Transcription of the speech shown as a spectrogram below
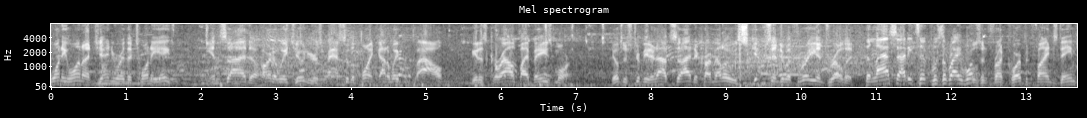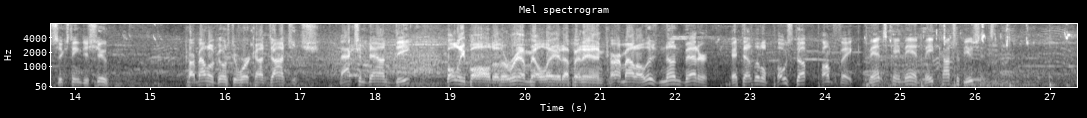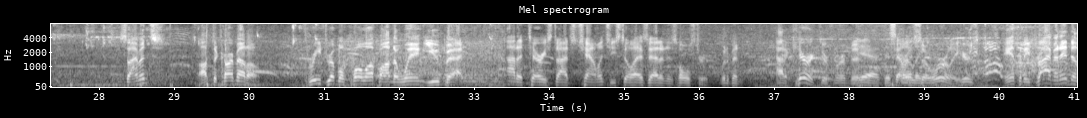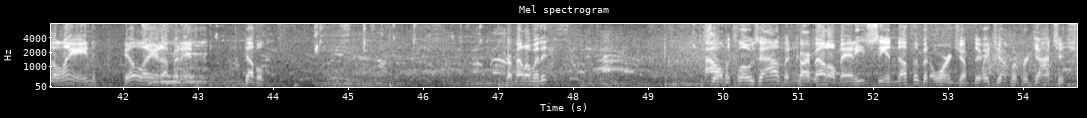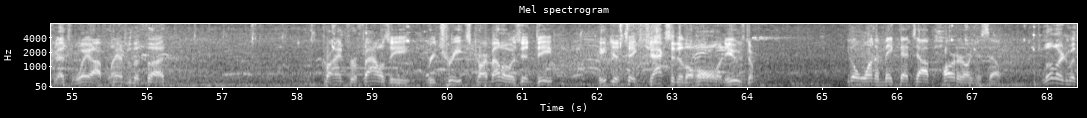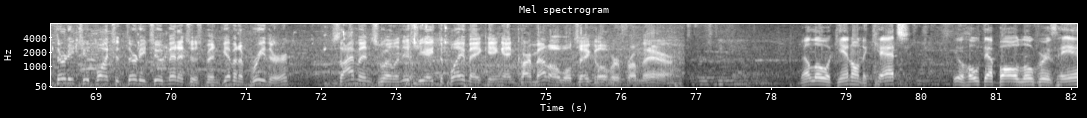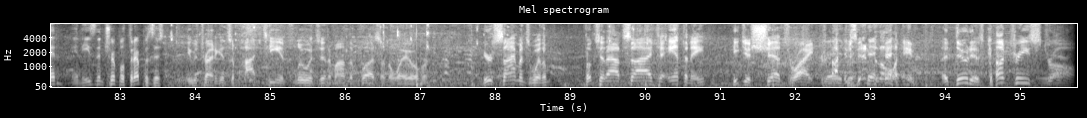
21 on January the 28th. Inside the Hardaway Jr.'s pass to the point, got away from Powell. It is corralled by Bazemore. He'll distribute it outside to Carmelo, who skips into a three and drilled it. The last shot he took was the right one. In front court, but finds Dame 16 to shoot. Carmelo goes to work on Doncic. Backs him down deep. Bully ball to the rim. He'll lay it up and in. Carmelo, there's none better at that little post up pump fake. Bench came in, made contributions. Simons off to Carmelo. Three dribble pull up on the wing, you bet. Out of Terry Stotts' challenge. He still has that in his holster. Would have been out of character for him to yeah, this challenge early. so early. Here's Anthony driving into the lane. He'll lay it up and in. Double. Carmelo with it. Powell the closeout, but Carmelo, man, he's seeing nothing but orange up there. Way Jumper for Doncic. That's way off. Lands with a thud. Crying for a foul as he retreats. Carmelo is in deep. He just takes Jackson to the hole and used him. You don't want to make that job harder on yourself. Lillard with 32 points in 32 minutes has been given a breather. Simons will initiate the playmaking, and Carmelo will take over from there. Melo again on the catch. He'll hold that ball over his head, and he's in triple threat position. He was trying to get some hot tea and fluids in him on the bus on the way over. Here's Simons with him. Hooks it outside to Anthony. He just sheds right. Drives into the lane. The dude is country strong.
